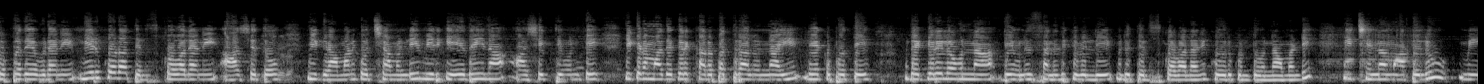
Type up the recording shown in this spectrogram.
గొప్ప దేవుడని మీరు కూడా తెలుసుకోవాలని ఆశతో మీ గ్రామానికి వచ్చామండి. మీకు ఏదైనా ఆసక్తి ఉంటే ఇక్కడ మా దగ్గర కరపత్రాలు ఉన్నాయి. లేకపోతే దగ్గరలో ఉన్న దేవుని సన్నిధికి వెళ్ళి మీరు తెలుసుకోవాలని కోరుకుంటూ ఉన్నామండి. ఈ చిన్న మాటలు మీ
